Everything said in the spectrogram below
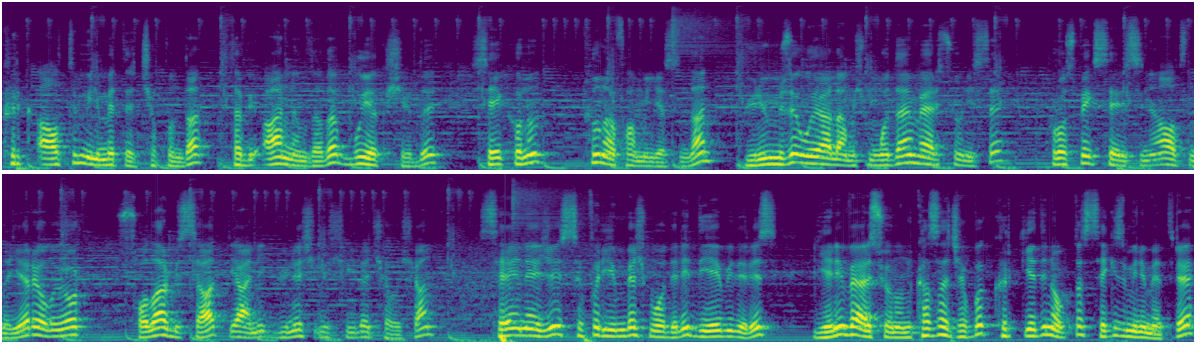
46 mm çapında. Tabi Arnold'a da bu yakışırdı. Seiko'nun Tuna familyasından günümüze uyarlanmış modern versiyonu ise Prospect serisinin altında yer alıyor. Solar bir saat yani güneş ışığıyla çalışan SNC 025 modeli diyebiliriz. Yeni versiyonun kasa çapı 47.8 mm,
